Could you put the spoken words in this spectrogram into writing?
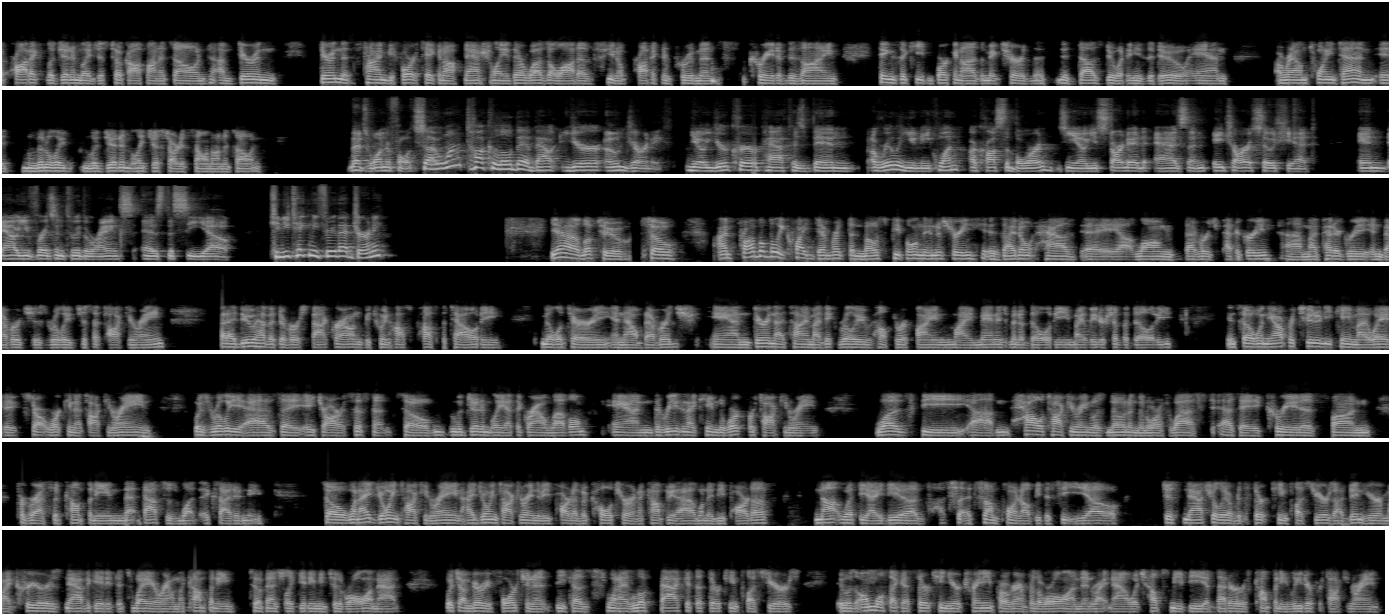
The product legitimately just took off on its own. Um, during during this time before it taken off nationally, there was a lot of you know product improvements, creative design, things to keep working on to make sure that it does do what it needs to do. And around 2010, it literally legitimately just started selling on its own. That's wonderful. So I want to talk a little bit about your own journey. You know, your career path has been a really unique one across the board. You know, you started as an HR associate and now you've risen through the ranks as the CEO. Can you take me through that journey? Yeah, I'd love to. So I'm probably quite different than most people in the industry. Is I don't have a uh, long beverage pedigree. Uh, my pedigree in beverage is really just at Talking Rain, but I do have a diverse background between hosp- hospitality, military, and now beverage. And during that time, I think really helped refine my management ability, my leadership ability. And so when the opportunity came my way to start working at Talking Rain, was really as a HR assistant, so legitimately at the ground level. And the reason I came to work for Talking Rain was the um, how Talking Rain was known in the Northwest as a creative, fun, progressive company, and that that's what excited me. So when I joined Talking Rain, I joined Talking Rain to be part of a culture and a company that I want to be part of, not with the idea of at some point I'll be the CEO. Just naturally, over the 13 plus years I've been here, my career has navigated its way around the company to eventually getting me to the role I'm at, which I'm very fortunate because when I look back at the 13 plus years, it was almost like a 13 year training program for the role I'm in right now, which helps me be a better company leader for Talking Rain.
